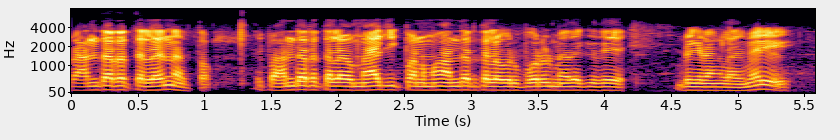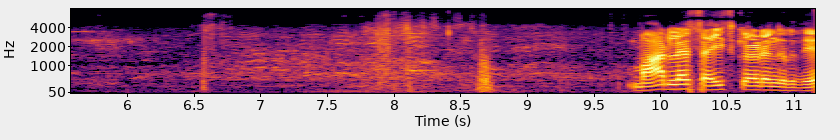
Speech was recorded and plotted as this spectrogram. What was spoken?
ஒரு அந்தரத்தில்னு அர்த்தம். இப்போ அந்தரத்தில் மேஜிக் பண்ணுமோ? அந்தரத்தில் ஒரு பொருள் மிதக்குது அப்படிங்கிறாங்களா அதுமாரி மாடலர் சைஸ் கேடுங்கிறது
